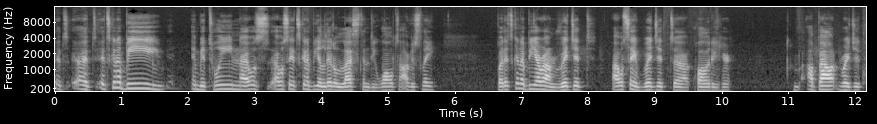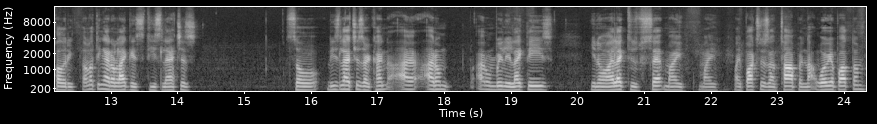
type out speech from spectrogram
It's it's, it's gonna be in between. I was I would say it's gonna be a little less than DeWalt, obviously, but it's gonna be around Ridgid. I would say Ridgid uh, quality here about Ridgid quality. The only thing I don't like is these latches. So these latches are kind of I I don't I don't really like these. You know I like to set my my my boxes on top and not worry about them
